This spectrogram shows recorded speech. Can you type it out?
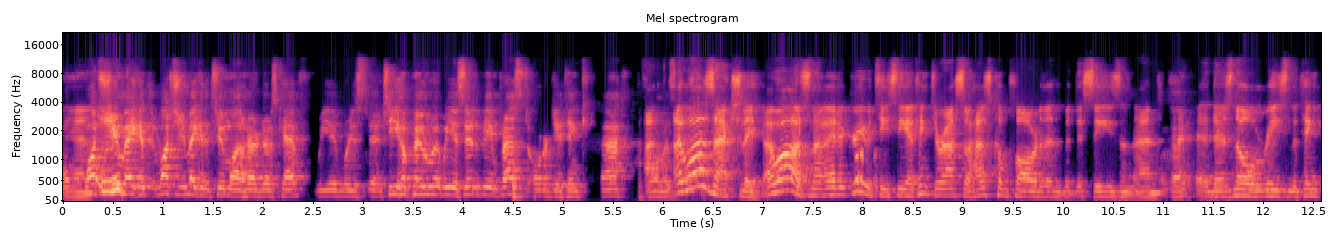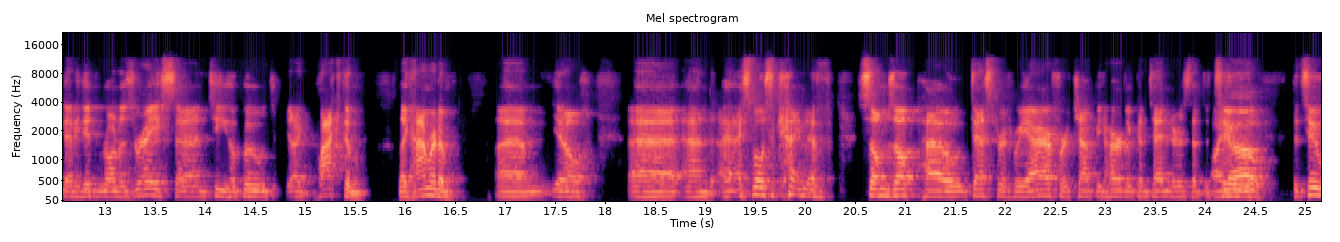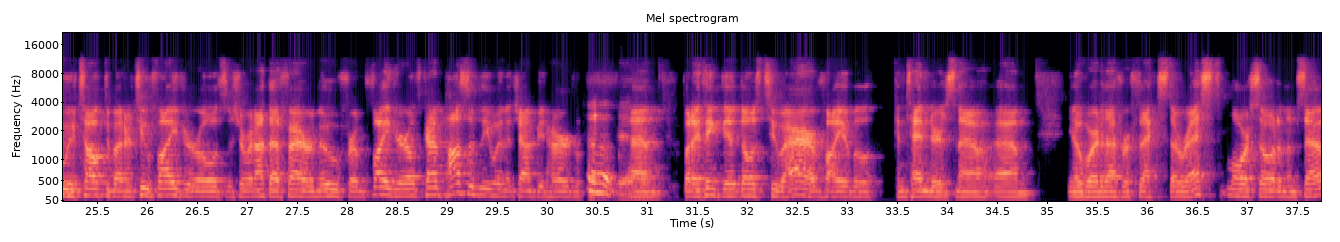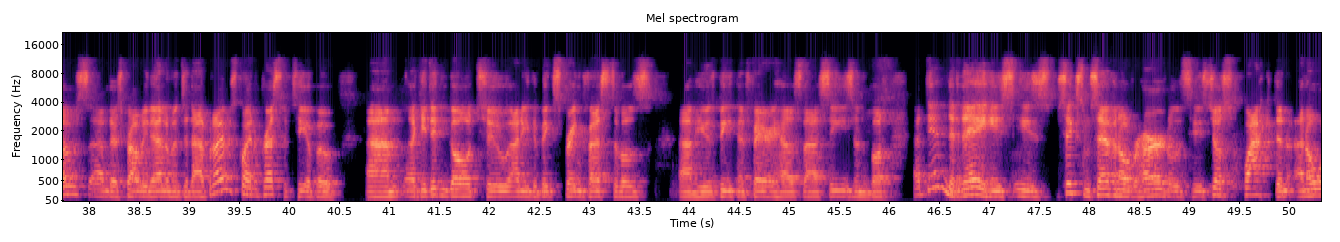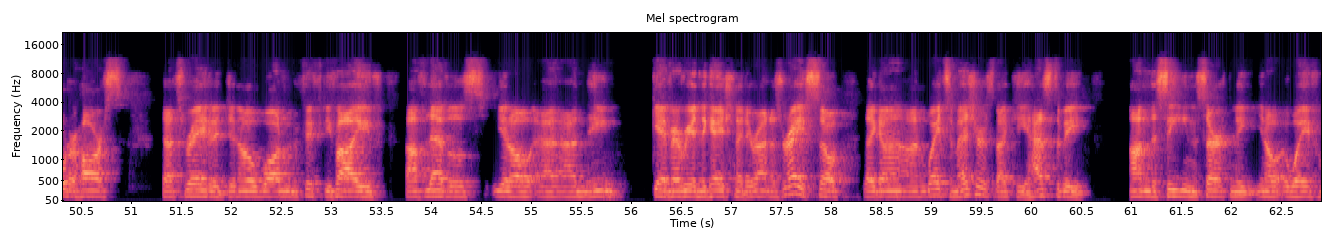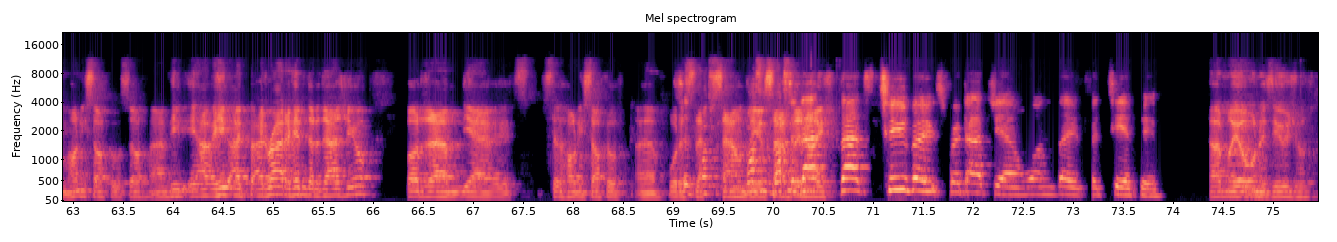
Yeah. What did you make it? What did you make of the two mile hurdlers, Kev? Were you were you uh, Teahupoo? Were you soon to be impressed, or do you think ah, performance? I, I, was actually. I was, and I'd agree with TC. I think Darasso has come forward a little bit this season, and okay. uh, there's no reason to think that he didn't run his race. And Teahupoo like whacked him, like hammered him. Um, you know. Uh, and I, I, suppose it kind of sums up how desperate we are for champion hurdle contenders that the two the two we've talked about are two five year olds. So sure, we're not that far removed from five year olds can't possibly win a champion hurdle. Uh-huh. Yeah. Um, but I think that those two are viable contenders now. Um, you know, where that reflects the rest more so than themselves. And there's probably an element to that. But I was quite impressed with Teahupoo. Um, like he didn't go to any of the big spring festivals. Um, he was beaten at Fairyhouse last season, but at the end of the day, he's he's six from seven over hurdles. He's just whacked an, an older horse that's rated, you know, 155 off levels, you know, and he gave every indication that he ran his race. So, like on, on weights and measures, like he has to be on the scene, certainly, you know, away from Honeysuckle. So, um, he, he I'd rather him than Adagio, but um, yeah, it's still Honeysuckle uh, would have so slept soundly on Saturday so night. That's two votes for Adagio and one vote for Teahupoo. Had my own as usual.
